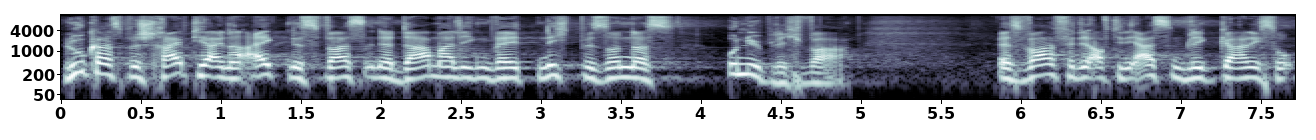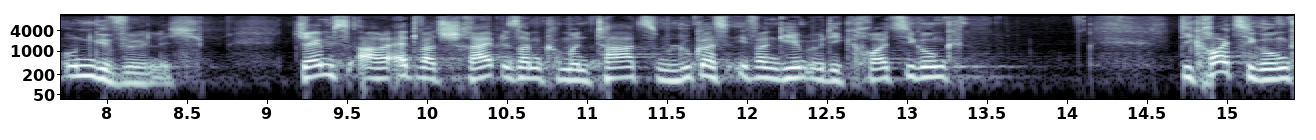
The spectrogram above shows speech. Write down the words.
Lukas beschreibt hier ein Ereignis, was in der damaligen Welt nicht besonders unüblich war. Es war für den, auf den ersten Blick gar nicht so ungewöhnlich. James R. Edwards schreibt in seinem Kommentar zum Lukas-Evangelium über die Kreuzigung, die Kreuzigung,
